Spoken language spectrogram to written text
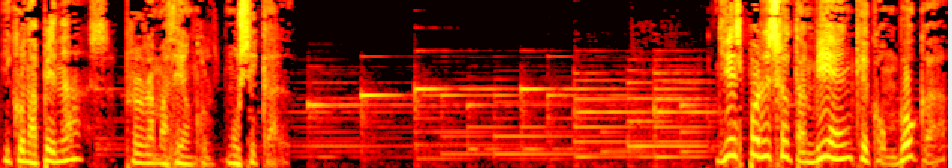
y con apenas programación musical. Y es por eso también que convoca,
